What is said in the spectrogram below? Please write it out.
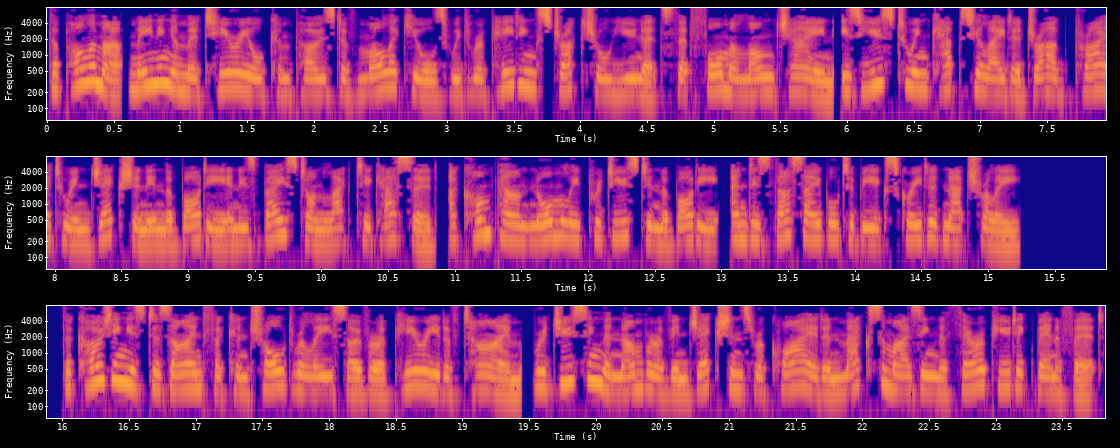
The polymer meaning a material composed of molecules with repeating structural units that form a long chain is used to encapsulate a drug prior to injection in the body and is based on lactic acid, a compound normally produced in the body, and is thus able to be excreted naturally. The coating is designed for controlled release over a period of time, reducing the number of injections required and maximizing the therapeutic benefit.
